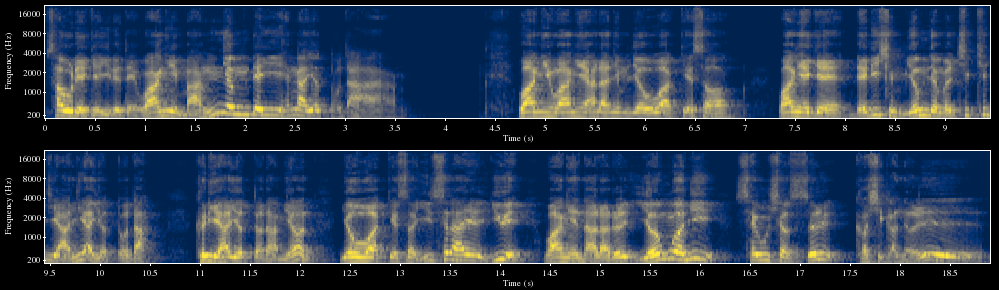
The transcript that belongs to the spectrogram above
사울에게 이르되 왕이 망령되이 행하였도다. 왕이 왕의 하나님 여호와께서 왕에게 내리신 명령을 지키지 아니하였도다. 그리하였더라면 여호와께서 이스라엘 위에 왕의 나라를 영원히 세우셨을 것이거늘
